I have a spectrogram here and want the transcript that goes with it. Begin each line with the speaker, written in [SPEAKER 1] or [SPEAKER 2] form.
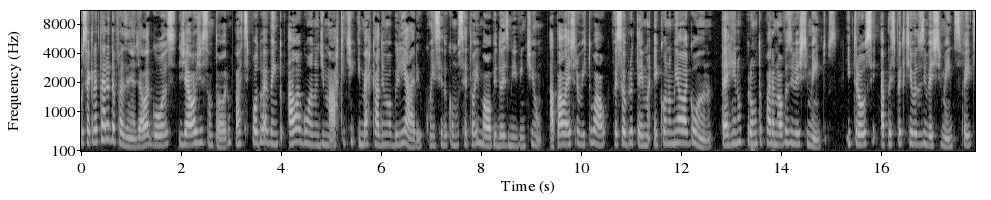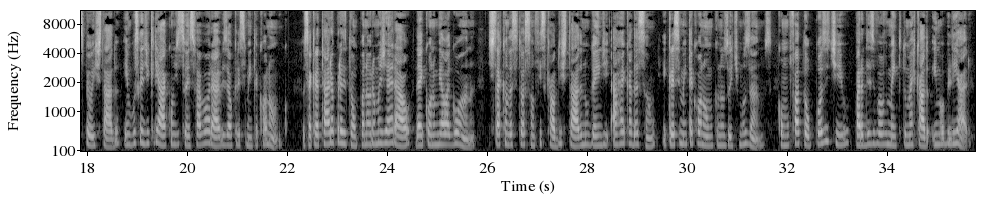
[SPEAKER 1] O secretário da Fazenda de Alagoas, George Santoro, participou do evento Alagoano de Marketing e Mercado Imobiliário, conhecido como Setor Imob 2021. A palestra virtual foi sobre o tema Economia Alagoana, terreno pronto para novos investimentos, e trouxe a perspectiva dos investimentos feitos pelo Estado em busca de criar condições favoráveis ao crescimento econômico. O secretário apresentou um panorama geral da economia alagoana, destacando a situação fiscal do Estado no ganho de arrecadação e crescimento econômico nos últimos anos, como fator positivo para o desenvolvimento do mercado imobiliário.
